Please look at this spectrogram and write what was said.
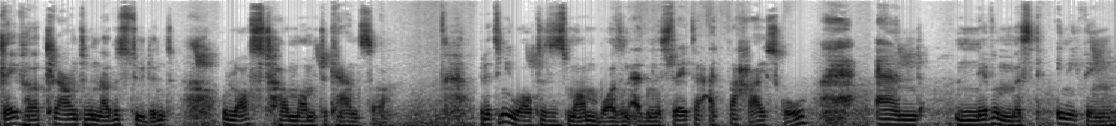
gave her crown to another student who lost her mom to cancer. Brittany Walters' mom was an administrator at the high school and never missed anything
